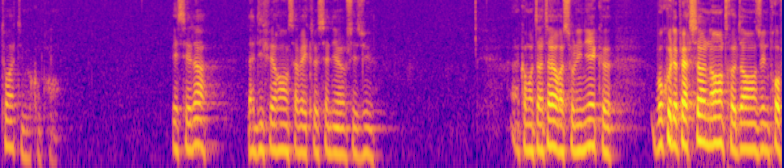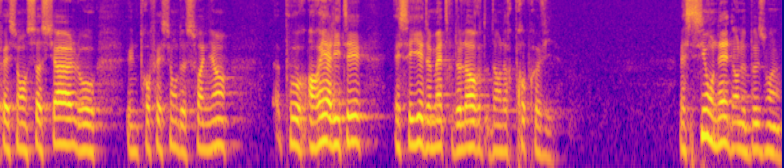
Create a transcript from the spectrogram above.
Toi, tu me comprends. Et c'est là la différence avec le Seigneur Jésus. Un commentateur a souligné que Beaucoup de personnes entrent dans une profession sociale ou une profession de soignant pour en réalité essayer de mettre de l'ordre dans leur propre vie. Mais si on est dans le besoin,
